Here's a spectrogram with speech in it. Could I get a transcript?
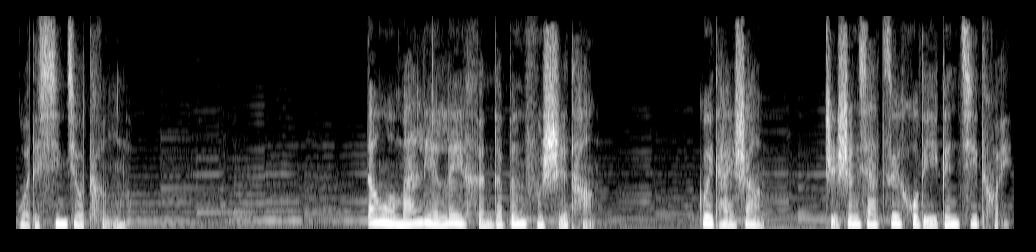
我的心就疼了。当我满脸泪痕的奔赴食堂，柜台上只剩下最后的一根鸡腿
